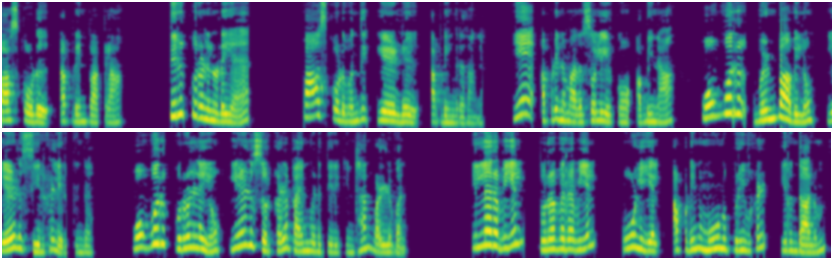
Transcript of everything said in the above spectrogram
பாஸ்கோடு அப்படின்னு பார்க்கலாம். திருக்குறளினுடைய பாஸ்கோடு வந்து ஏழு அப்படிங்கிறதாங்க. ஏன் அப்படி நம்ம அதை சொல்லியிருக்கோம் அப்படின்னா ஒவ்வொரு வெண்பாவிலும் ஏழு சீர்கள் இருக்குங்க. ஒவ்வொரு குரல்லையும் ஏழு சொற்களை பயன்படுத்தி இருக்கின்றான் வள்ளுவன். இல்லறவியல் துறவரவியல் ஊழியல் அப்படின்னு மூணு பிரிவுகள் இருந்தாலும்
